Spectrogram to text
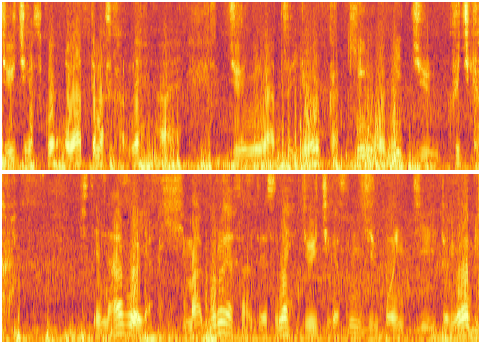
日11月公演終わってますからね、はい、12月8日金曜日19時から。して名古屋ひまぐろ屋さんですね。11月25日土曜日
